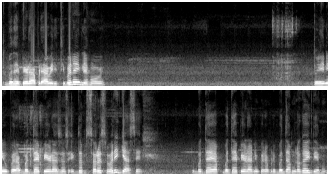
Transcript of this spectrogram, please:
તો બધા પેડા આપણે આવી રીતે બનાવી લેવું હવે. તો એની ઉપર આ બધા પેડા એકદમ સરસ વરી ગયા છે. તો બધા બધા પેડાની ઉપર આપણે બદામ લગાવી દેવું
